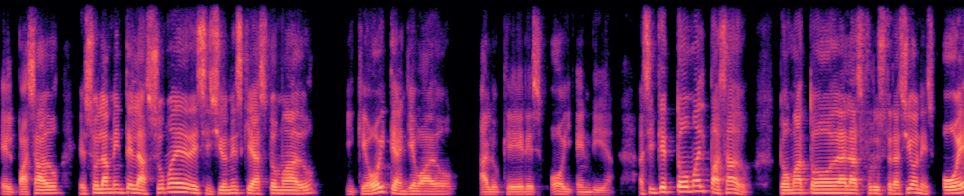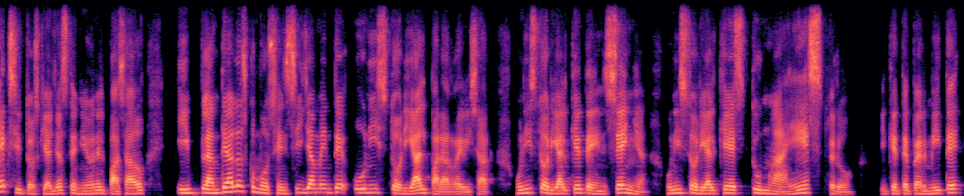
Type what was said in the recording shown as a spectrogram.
El pasado es solamente la suma de decisiones que has tomado y que hoy te han llevado a lo que eres hoy en día. Así que toma el pasado, toma todas las frustraciones o éxitos que hayas tenido en el pasado y plantéalos como sencillamente un historial para revisar, un historial que te enseña, un historial que es tu maestro y que te permite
